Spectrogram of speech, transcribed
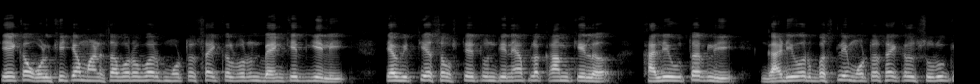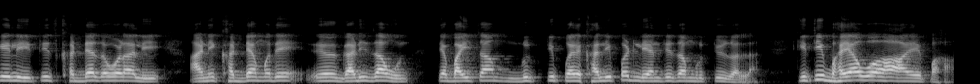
ती एका ओळखीच्या माणसाबरोबर मोटरसायकलवरून बँकेत गेली. त्या वित्तीय संस्थेतून तिने आपलं काम केलं. खाली उतरली गाडीवर बसली मोटरसायकल सुरू केली तीच खड्ड्याजवळ आली आणि खड्ड्यामध्ये गाडी जाऊन त्या बाईचा मृत्यू प खाली पडली आणि तिचा मृत्यू झाला. किती भयावह आहे पहा.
